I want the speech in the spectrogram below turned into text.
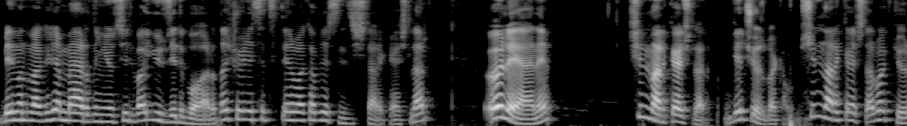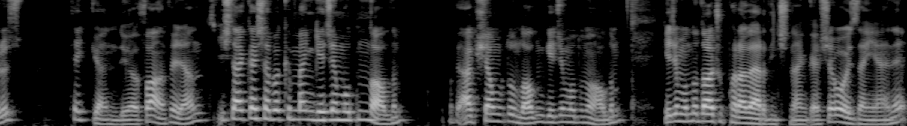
Benim adım arkadaşlar Merdinho Silva 107 bu arada. Şöyle istatistiklere bakabilirsiniz işte arkadaşlar. Öyle yani. Şimdi arkadaşlar geçiyoruz bakalım. Şimdi arkadaşlar bakıyoruz. Tek yön diyor falan filan. İşte arkadaşlar bakın ben gece modunu da aldım. Bakın akşam modunu da aldım. Gece modunu aldım. Gece modunda daha çok para verdiği için arkadaşlar. O yüzden yani.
